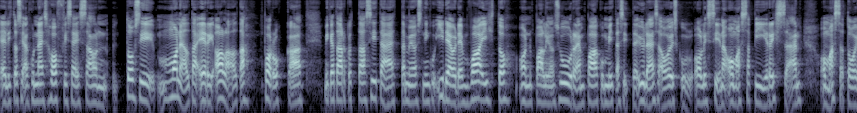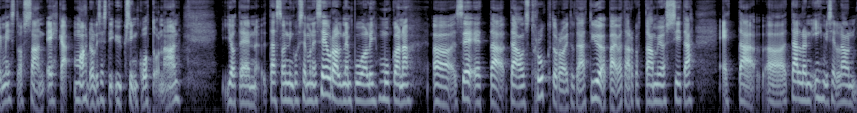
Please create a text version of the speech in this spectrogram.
Eli tosiaan kun näissä hoffiseissa on tosi monelta eri alalta porukkaa, mikä tarkoittaa sitä, että myös niin kuin ideoiden vaihto on paljon suurempaa kuin mitä sitten yleensä olisi, kun olisi siinä omassa piirissään, omassa toimistossaan, ehkä mahdollisesti yksin kotonaan. Joten tässä on niin semmoinen seurallinen puoli mukana. Se, että tämä on strukturoitu, tämä työpäivä, tarkoittaa myös sitä, että tällöin ihmisellä on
